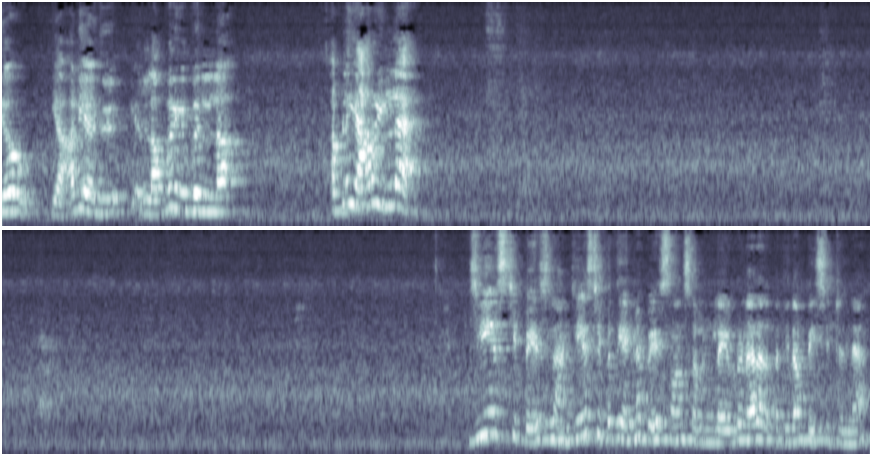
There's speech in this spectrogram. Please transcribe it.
யோ யார் அது லவ்வர் கிபன்லாம் அப்படிலாம் யாரும் இல்ல. ஜிஎஸ்டி பேசலாம். ஜிஎஸ்டி பத்தி என்ன பேசணும்னு சொல்லுங்களேன். எவ்வளவு நேரம் அதை பத்தி தான் பேசிட்டு இருந்தேன்.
